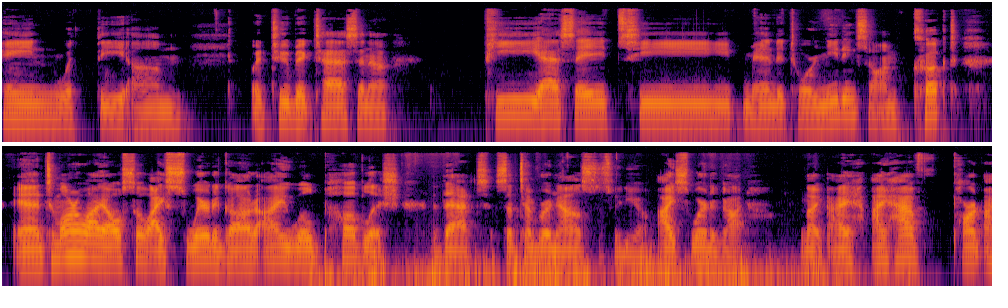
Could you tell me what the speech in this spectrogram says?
pain with the um with two big tests and a PSAT mandatory meeting, so I'm cooked. And tomorrow I also, I swear to God, I will publish that September analysis video. I swear to God. Like I I have part I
